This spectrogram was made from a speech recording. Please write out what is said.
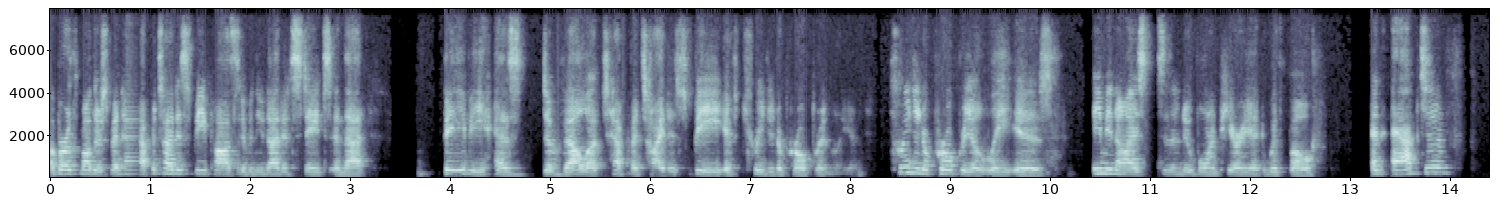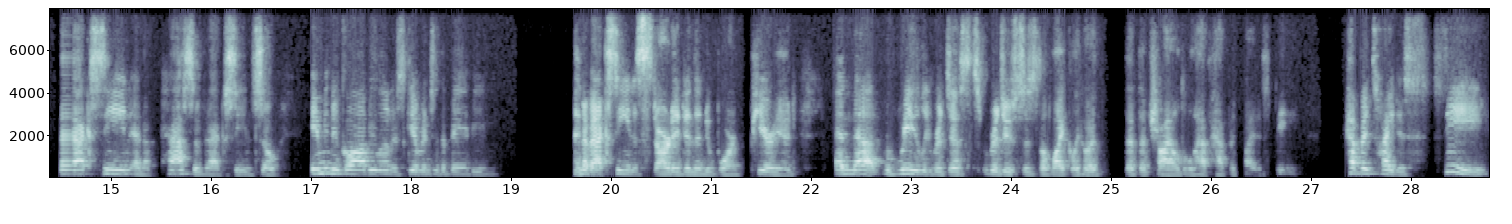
a birth mother's been hepatitis b positive in the united states and that baby has developed hepatitis b if treated appropriately and treated appropriately, is immunized in the newborn period with both an active vaccine and a passive vaccine. So immunoglobulin is given to the baby, and a vaccine is started in the newborn period. And that really reduce, reduces the likelihood that the child will have hepatitis B. Hepatitis C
